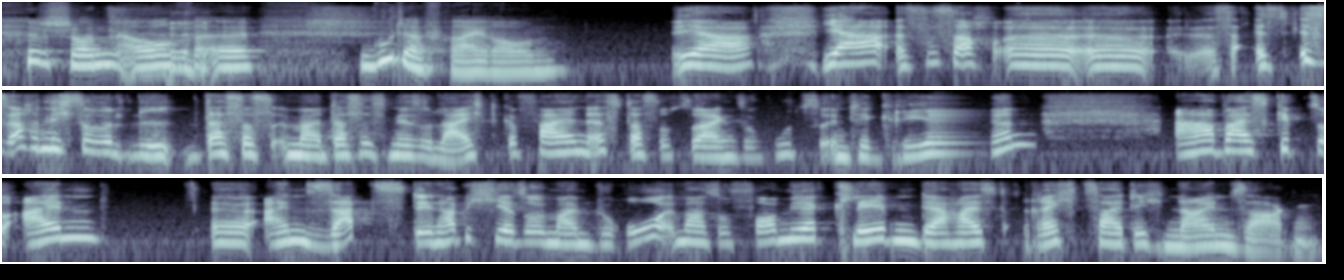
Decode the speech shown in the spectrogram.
schon auch äh, ein guter Freiraum. Ja, ja, es ist auch, äh, äh es ist auch nicht so, dass das immer, dass es mir so leicht gefallen ist, das sozusagen so gut zu integrieren. Aber es gibt so einen, äh, einen Satz, den habe ich hier so in meinem Büro immer so vor mir kleben, der heißt rechtzeitig Nein sagen.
